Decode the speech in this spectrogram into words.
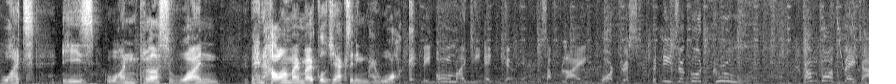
What is one plus one? And how am I Michael Jacksoning my walk? The almighty egg carrier is a flying fortress that needs a good crew. Come forth, Beta.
